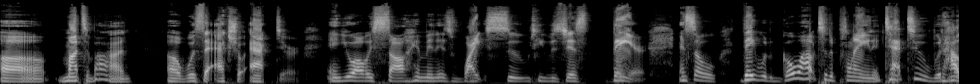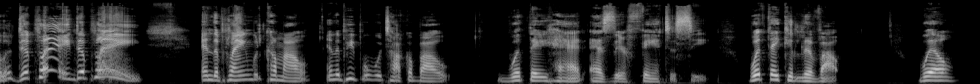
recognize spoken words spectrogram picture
uh Montalban uh, was the actual actor. And you always saw him in his white suit. He was just there. And so they would go out to the plane and tattoo would holler, the plane, the plane. And the plane would come out and the people would talk about what they had as their fantasy, what they could live out. Well,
